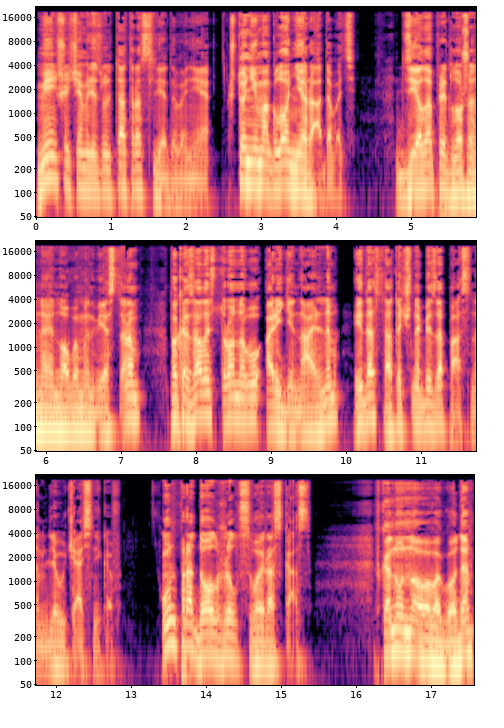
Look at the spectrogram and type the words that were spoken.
меньше, чем результат расследования, что не могло не радовать. Дело, предложенное новым инвестором, показалось Тронову оригинальным и достаточно безопасным для участников. Он продолжил свой рассказ. В канун Нового года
